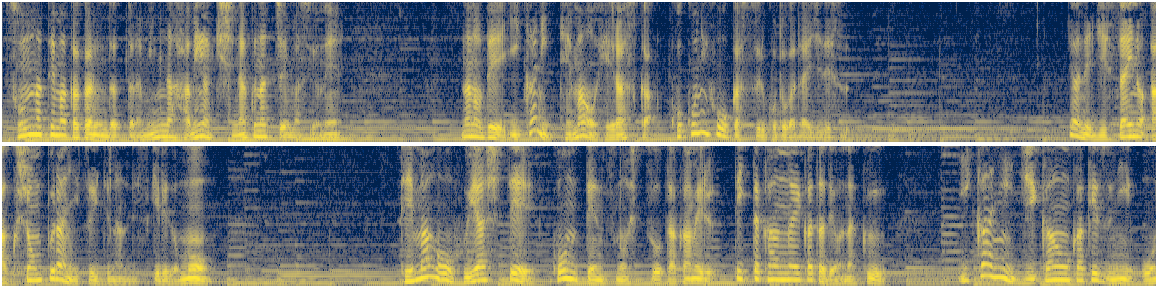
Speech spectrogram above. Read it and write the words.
そんな手間かかるんだったらみんな歯磨きしなくなっちゃいますよね。なのでいかに手間を減らすかここにフォーカスすることが大事です。ではね実際のアクションプランについてなんですけれども手間を増やしてコンテンツの質を高めるっていった考え方ではなくいかに時間をかけずに同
